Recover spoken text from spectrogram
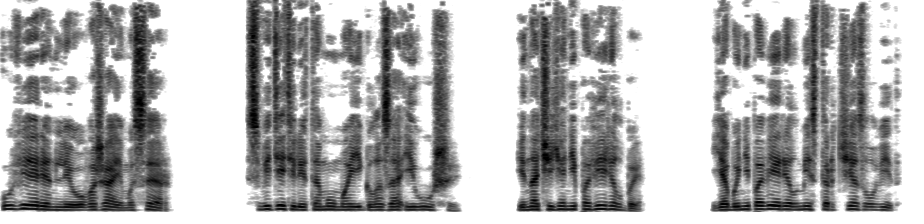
Уверен ли, уважаемый сэр? Свидетели тому мои глаза и уши. Иначе я не поверил бы. Я бы не поверил, мистер Чезлвид,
